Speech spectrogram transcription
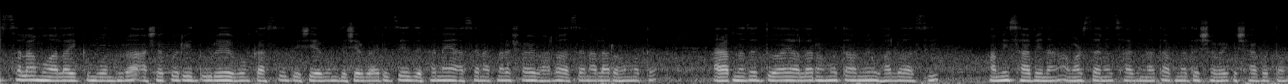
আসসালামু আলাইকুম বন্ধুরা, আশা করি দূরে এবং কাছে দেশে এবং দেশের বাইরে যে যেখানে আছেন আপনারা সবাই ভালো আছেন আল্লাহ রহমতে। আর আপনাদের দোয়ায় আল্লাহ রহমতে আমিও ভালো আছি। আমি সাবিনা, আমার চ্যানেল সাবিনাতে আপনাদের সবাইকে স্বাগতম।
